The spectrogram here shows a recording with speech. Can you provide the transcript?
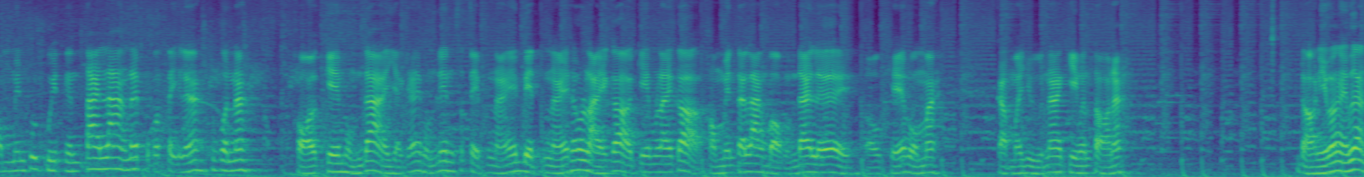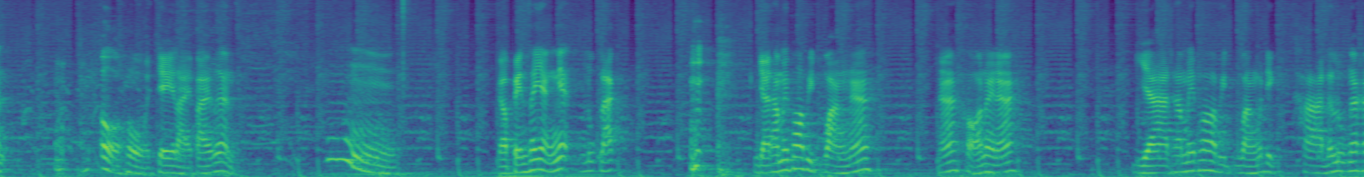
คอมเมนต์พูดคุยกันใต้ล่างได้ปกติเลยนะทุกคนนะขอเกมผมได้อยากจะให้ผมเล่นสเต็ปไหนเบ็ดไหนเท่าไหร่ก็เกมอะไรก็คอมเมนต์ใต้ล่างบอกผมได้เลยโอเคผมมากลับมาอยู่หน้าเกมกันต่อนะ ดอกนี้ว่าไงเพื่อน โอ้โห เจไหลไปเพื่อนอืมก็เป็นซะอย่างเนี้ยลูกรัก อย่าทำให้พ่อผิดหวังนะ นะ ขอหน่อยนะ อย่าทำให้พ่อผิดหวังว่าเด็กขาดนะลูกนะ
